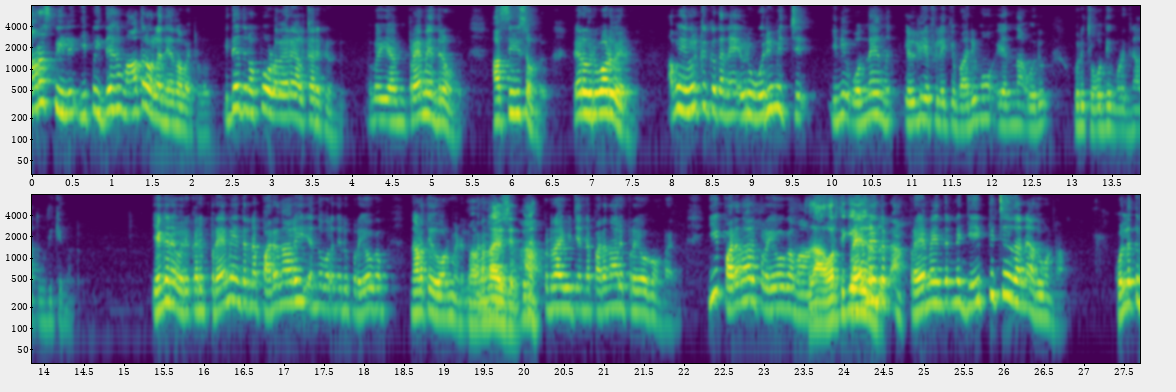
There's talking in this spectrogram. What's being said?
ആർ എസ് പിയിൽ ഇപ്പോൾ ഇദ്ദേഹം മാത്രമല്ല നേതാവായിട്ടുള്ളത്. ഇദ്ദേഹത്തിനൊപ്പമുള്ള വേറെ ആൾക്കാരൊക്കെ ഉണ്ട്. അപ്പോൾ ഈ പ്രേമേന്ദ്രമുണ്ട് അസീസുണ്ട് വേറെ ഒരുപാട് പേരുണ്ട്. അപ്പോൾ ഇവർക്കൊക്കെ തന്നെ ഇവർ ഒരുമിച്ച് ഇനി ഒന്നേന്ന് എൽ ഡി എഫിലേക്ക് വരുമോ എന്ന ഒരു ഒരു ചോദ്യം കൂടെ ഇതിനകത്ത് ഉദിക്കുന്നുണ്ട്. എങ്ങനെ വരും? കാര്യം പ്രേമേന്ദ്രനെ പരനാറി എന്ന് പറഞ്ഞൊരു പ്രയോഗം നടത്തിയത് ഓർമ്മയുണ്ടല്ലോ. പിണറായി വിജയന്റെ പരനാറി പ്രയോഗം ഉണ്ടായിരുന്നു. ഈ പരനാറി പ്രയോഗമാണ് പ്രേമേന്ദ്രൻ ആ പ്രേമേന്ദ്രനെ ജയിപ്പിച്ചത് തന്നെ അതുകൊണ്ടാണ്. കൊല്ലത്ത്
